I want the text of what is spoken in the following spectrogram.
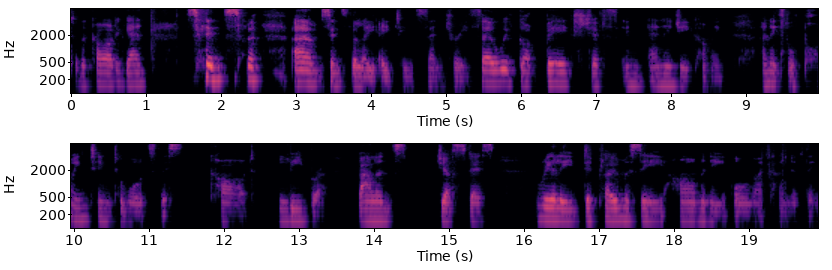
to the card again. Since um, since the late 18th century. So we've got big shifts in energy coming, and it's all pointing towards this card, Libra, balance, justice, really diplomacy, harmony, all that kind of thing.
